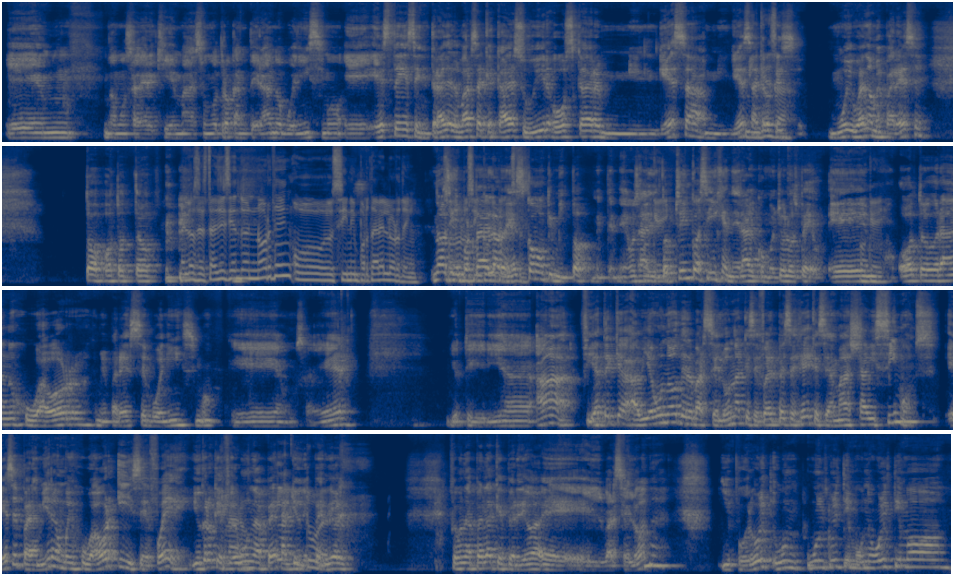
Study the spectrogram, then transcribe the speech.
Eh, vamos a ver quién más, un otro canterano buenísimo. Eh, este central del Barça que acaba de subir, Oscar Mingueza, Mingueza, creo que es muy bueno, me parece. Top, top, top. ¿Me los estás diciendo en orden o sin importar el orden? No, sin importar el orden. Es como que mi top, ¿me entiendes? O sea, el top 5 así en general, como yo los veo. Eh, otro gran jugador que me parece buenísimo. Eh, vamos a ver. Yo te diría. Ah, fíjate que había uno del Barcelona que se fue al PSG que se llama Xavi Simons. Ese para mí era un buen jugador y se fue. Yo creo que fue una perla que le perdió el fue una perla que perdió eh, el Barcelona. Y por un, último, uno último,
